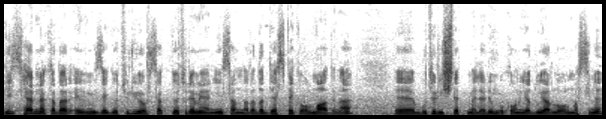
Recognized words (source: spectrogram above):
biz her ne kadar evimize götürüyorsak götüremeyen insanlara da destek olma adına e, bu tür işletmelerin bu konuya duyarlı olmasını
